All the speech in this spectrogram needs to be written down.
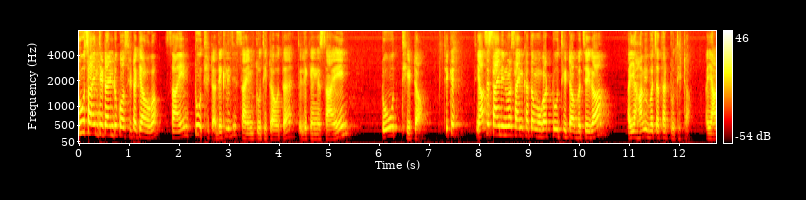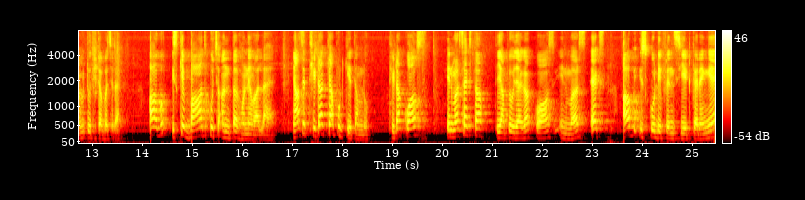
two sin theta into cos theta क्या होगा? साइन टू थीटा देख लीजिए साइन टू थीटा होता है तो लिखेंगे साइन टू थीटा ठीक है? तो यहाँ से साइन इनवर्स साइन खत्म होगा टू थीटा बचेगा, और यहाँ भी बचा था टू थीटा और यहाँ भी टू थीटा बच रहा है। अब इसके बाद कुछ अंतर होने वाला है। यहाँ से थीटा क्या पुट किए थे हम लोग? थीटा कॉस इनवर्स एक्स था तो यहाँ पे हो जाएगा कॉस इनवर्स एक्स अब इसको डिफ्रेंशिएट करेंगे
